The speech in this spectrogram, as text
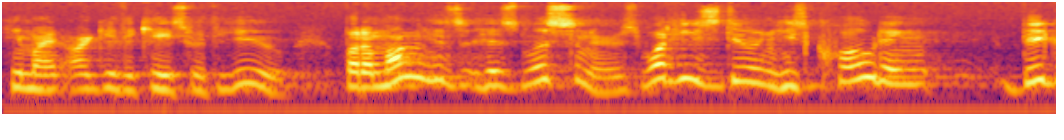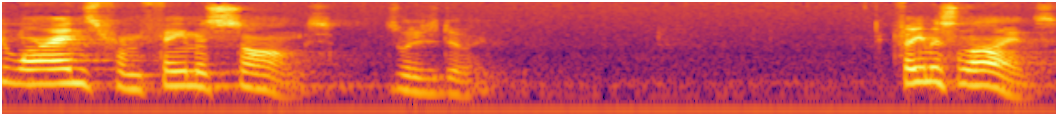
he might argue the case with you. But among his, his listeners, what he's doing, he's quoting big lines from famous songs, is what he's doing. Famous lines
